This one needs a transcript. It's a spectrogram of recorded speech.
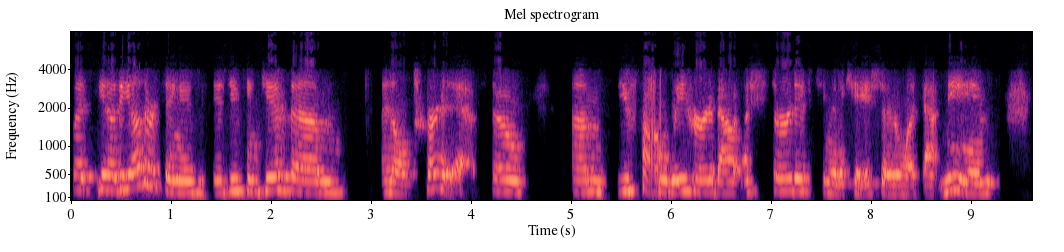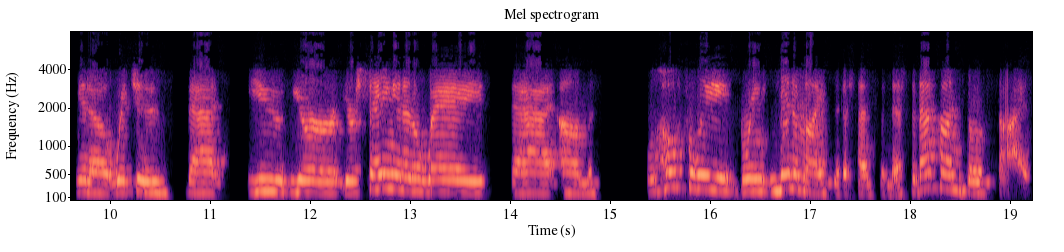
But, you know, the other thing is, is you can give them an alternative. So um, you've probably heard about assertive communication and what that means, you know, which is that you you're you're saying it in a way that um, will hopefully bring minimize the defensiveness. So that's on both sides.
